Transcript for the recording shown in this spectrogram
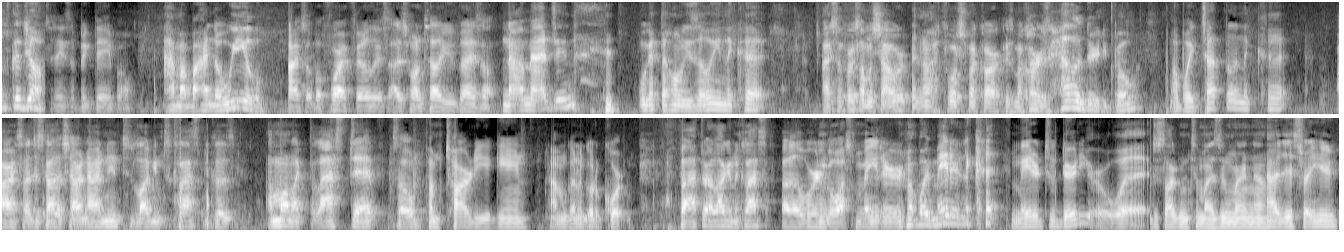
Good, y'all? Today's a big day, bro. I have my behind the wheel. All right, so before I film this, I just want to tell you guys. Uh, now imagine we got the homie Zoe in the cut. All right, so first I'm gonna shower and then I have to wash my car because my car is hella dirty, bro. My boy Chato in the cut. All right, so I just got the shower. Now I need to log into class because I'm on like the last step. So if I'm tardy again, I'm gonna go to court. But after I log into class, uh, we're gonna go watch Mater. My boy Mater in the cut. Mater too dirty or what? Just logged into my Zoom right now. I have this right here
